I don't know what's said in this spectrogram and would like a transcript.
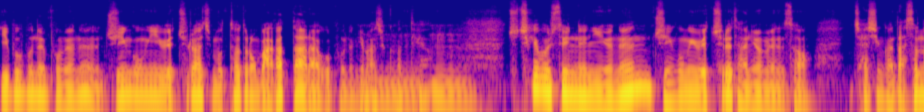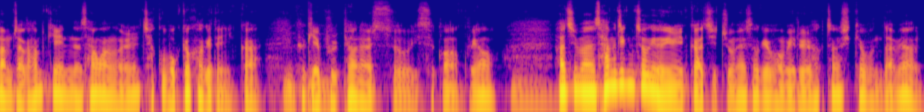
이 부분을 보면은 주인공이 외출을 하지 못하도록 막았다라고 보는 게 맞을 것 같아요. 음, 추측해 볼 수 있는 이유는 주인공이 외출에 다녀오면서 자신과 낯선 남자가 함께 있는 상황을 자꾸 목격하게 되니까 음, 그게 음, 불편할 수 있을 것 같고요. 음, 하지만 상징적인 의미까지 좀 해석의 범위를 확장시켜 본다면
